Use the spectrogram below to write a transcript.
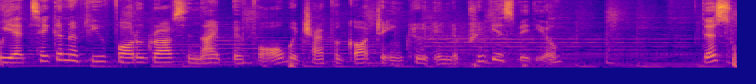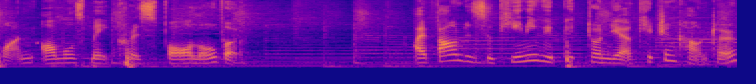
We had taken a few photographs the night before, which I forgot to include in the previous video. This one almost made Chris fall over. I found the zucchini we picked on their kitchen counter.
